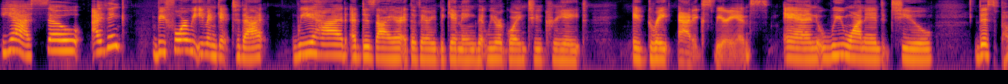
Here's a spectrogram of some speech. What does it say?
Yeah, so I think before we even get to that, we had a desire at the very beginning that we were going to create a great ad experience. And we wanted to, this p-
